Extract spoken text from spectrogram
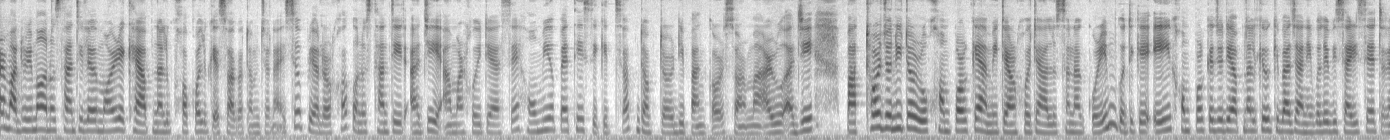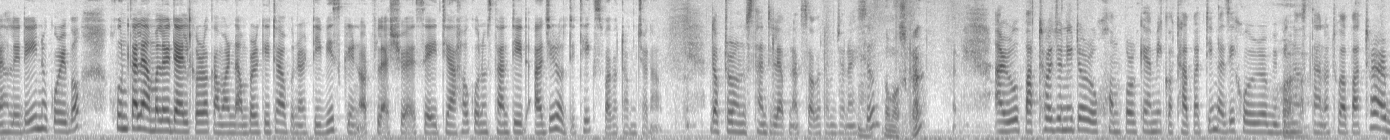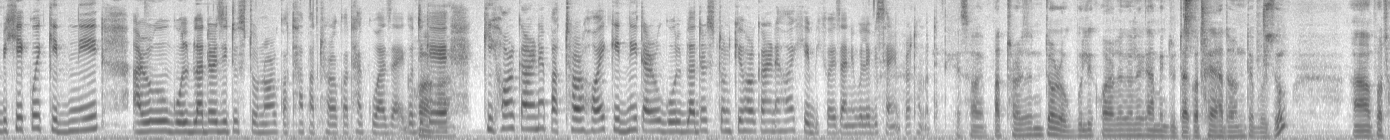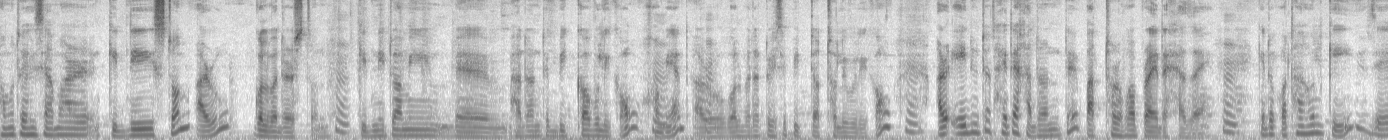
নমস্কাৰ মাধুৰিমা অনুষ্ঠানটিলৈ মই ৰেখে আপোনালোক সকলোকে স্বাগতম জনাইছোঁ। প্ৰিয় দৰ্শক অনুষ্ঠানটিত আজি আমাৰ সৈতে আছে হোমিঅ'পেথি চিকিৎসক ডক্টৰ দীপাংকৰ শৰ্মা আৰু আজি পাথৰজনিত ৰোগ সম্পৰ্কে আমি তেওঁৰ সৈতে আলোচনা কৰিম। গতিকে এই সম্পৰ্কে যদি আপোনালোকেও কিবা জানিবলৈ বিচাৰিছে তেনেহ'লে দেৰি নকৰিব। সোনকালে আমালৈ ডাইল কৰক আমাৰ নাম্বাৰকেইটা আপোনাৰ টিভি স্ক্ৰীণত ফ্লেছ হৈ আছে। এতিয়া আহক অনুষ্ঠানটিত আজিৰ অতিথিক স্বাগতম জনাওঁ। ডক্টৰ অনুষ্ঠানটিলৈ আপোনাক স্বাগতম জনাইছোঁ। নমস্কাৰ। আৰু পাথৰজনিত ৰোগ সম্পৰ্কে আমি কথা পাতিম। আজি শৰীৰৰ বিভিন্ন স্থানত হোৱা পাথৰ আৰু বিশেষকৈ কিডনী আৰু গোল্ড ব্লাডাৰ যিটো ষ্ট'নৰ কথা পাথৰৰ কথা কোৱা যায়। গতিকে কিহৰ কাৰণে পাথৰ হয় কিডনীত আৰু গোল্ড ব্লাডাৰ ষ্ট'ন কিহৰ কাৰণে হয় সেই বিষয়ে জানিবলৈ বিচাৰিম প্ৰথমতে। ঠিক আছে হয়। পাথৰজনিত ৰোগ বুলি কোৱাৰ লগে লগে আমি দুটা কথাই সাধাৰণতে বুজোঁ। প্ৰথমতে হৈছে আমাৰ কিডনী ষ্ট'ন আৰু গলবাডাৰ ষ্ট'ন। কিডনীটো আমি সাধাৰণতে বৃক্ক বুলি কওঁ অসমীয়াত আৰু গলবাডাৰটো হৈছে পিত্তথলী বুলি কওঁ। আৰু এই দুটা ঠাইতে সাধাৰণতে পাথৰ হোৱা প্ৰায় দেখা যায়। কিন্তু কথা হ'ল কি যে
